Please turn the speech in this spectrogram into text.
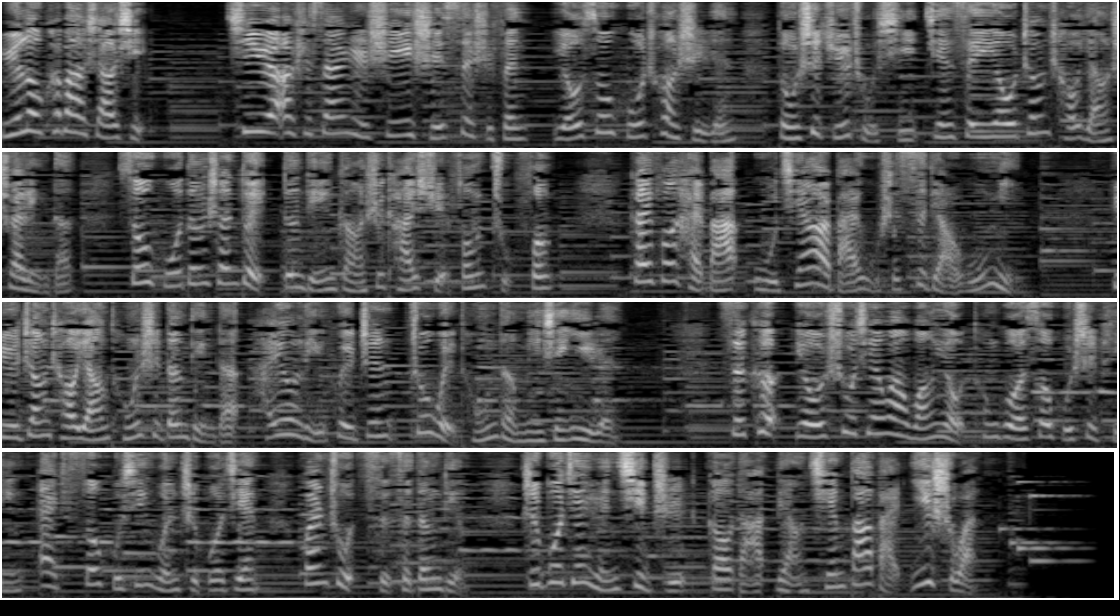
娱乐快报消息，七月二十三日十一时四十分，由搜狐创始人、董事局主席兼 CEO 张朝阳率领的搜狐登山队登顶港什卡雪峰主峰，该峰海拔五千二百五十四点五米。与张朝阳同时登顶的还有李慧珍、周韦彤等明星艺人。此刻有数千万网友通过搜狐视频搜狐新闻直播间关注此次登顶，直播间人气值高达两千八百一十万。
